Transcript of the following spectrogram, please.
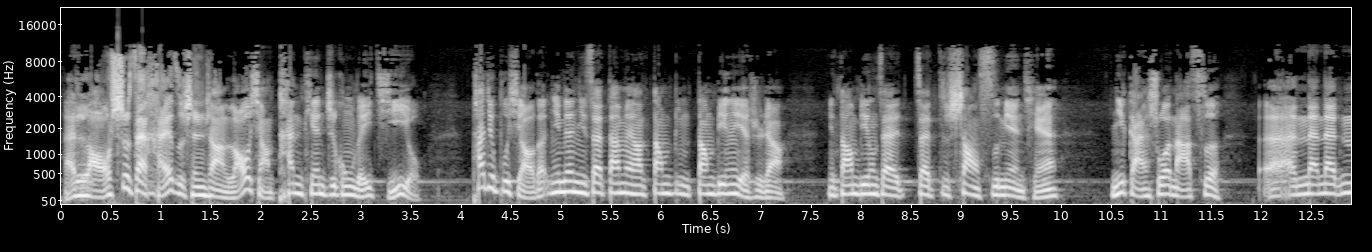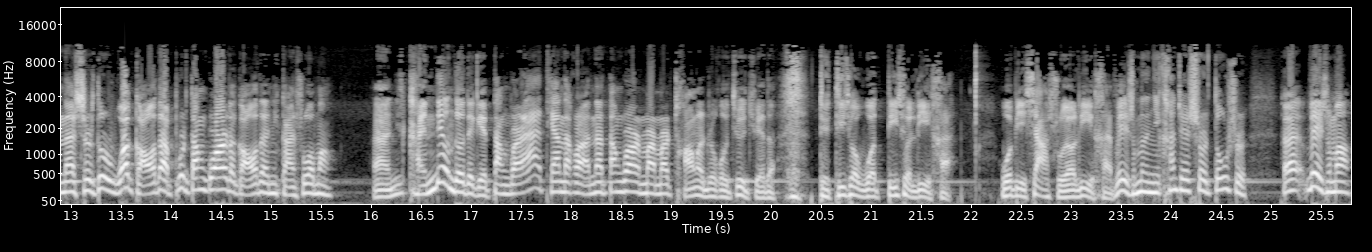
哎，老是在孩子身上老想贪天之功为己有，他就不晓得。你比如你在单位上当兵当兵也是这样。你当兵在在上司面前，你敢说哪次？呃，那那那事都是我搞的，不是当官的搞的，你敢说吗？啊，你肯定都得给当官。哎，天大话，那当官慢慢长了之后，就觉得，对，的确我的确厉害，我比下属要厉害。为什么呢？你看这事儿都是，哎，为什么？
